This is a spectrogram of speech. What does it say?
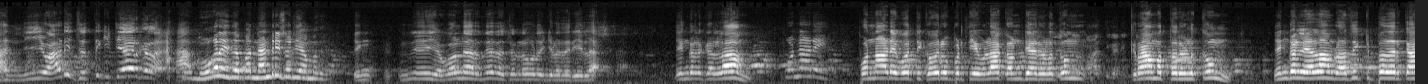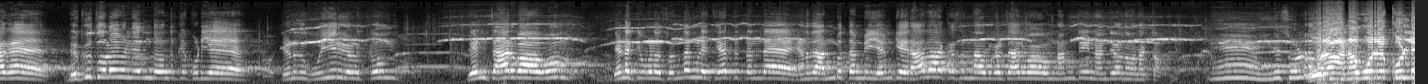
ஆ, நீ வாடி சுத்திக்கிட்டே இருக்கலாம். முகலை இதை நன்றி சொல்லியாமது எங்- நீ எவ்வளவு நேரம் இதை சொல்ல விடுங்கள தெரியல. எங்களுக்கெல்லாம் பொன்னாடை பொன்னாடை ஓத்தி கௌரவப்படுத்திய விழா கமிட்டியார்களுக்கும் கிராமத்தர்களுக்கும் எங்கள் எல்லாம் ரசிப்பதற்காக வெகு தொலைவில் இருந்து வந்திருக்கக்கூடிய எனது உயிர்களுக்கும் என் சார்பாகவும் எனக்கு இவ்வளவு சொந்தங்களை சேர்த்து தந்த எனது அன்பு தம்பி எம் கே ராதாகிருஷ்ணன் அவர்கள் சார்பாகவும் நன்றி நன்றியான வணக்கம். ஊரான ஊருக்குள்ள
